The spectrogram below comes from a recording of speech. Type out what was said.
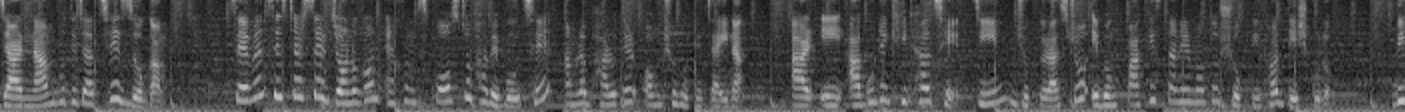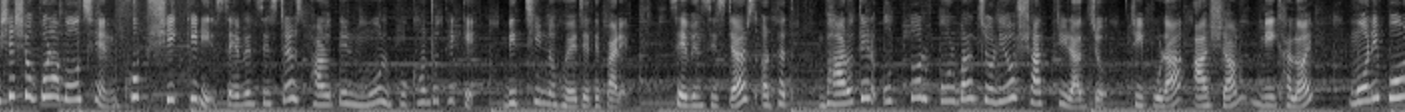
যার নাম হতে যাচ্ছে জোগাম। সেভেন সিস্টার্সের জনগণ এখন স্পষ্টভাবে বলছে, আমরা ভারতের অংশ হতে চাই না। আর এই আগুনে ঘি ঢালছে চীন, যুক্তরাষ্ট্র এবং পাকিস্তানের মতো শক্তিধর দেশগুলো। বিশেষজ্ঞরা বলছেন, খুব শিগগিরই সেভেন সিস্টার্স ভারতের মূল ভূখণ্ড থেকে বিচ্ছিন্ন হয়ে যেতে পারে। সেভেন সিস্টার্স অর্থাৎ ভারতের উত্তর পূর্বাঞ্চলীয় সাতটি রাজ্য, ত্রিপুরা, আসাম, মেঘালয়, মণিপুর,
